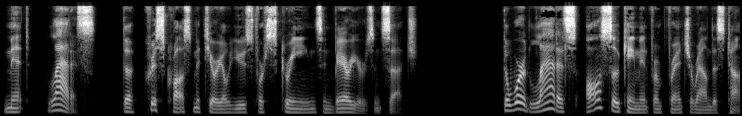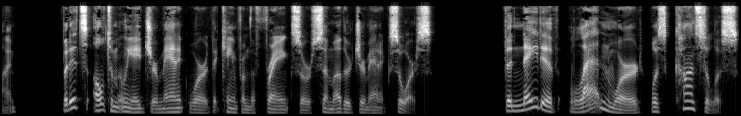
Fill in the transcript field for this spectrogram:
meant lattice, the crisscross material used for screens and barriers and such. The word lattice also came in from French around this time, but it's ultimately a Germanic word that came from the Franks or some other Germanic source. The native Latin word was cancellus.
